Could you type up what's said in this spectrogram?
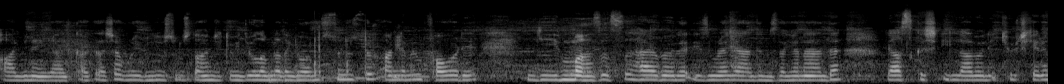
Albine'ye geldik arkadaşlar. Burayı biliyorsunuz daha önceki videolarımda da görmüşsünüzdür. Annemin favori giyim mağazası. Her böyle İzmir'e geldiğimizde genelde yaz kış illa böyle 2-3 kere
